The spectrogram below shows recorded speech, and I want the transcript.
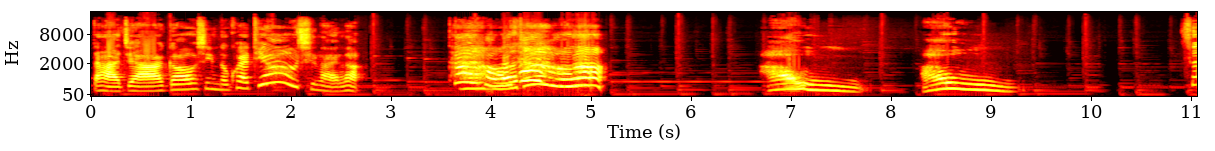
大家高兴的快跳起来了！太好了，太好了！嗷呜，嗷呜！三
